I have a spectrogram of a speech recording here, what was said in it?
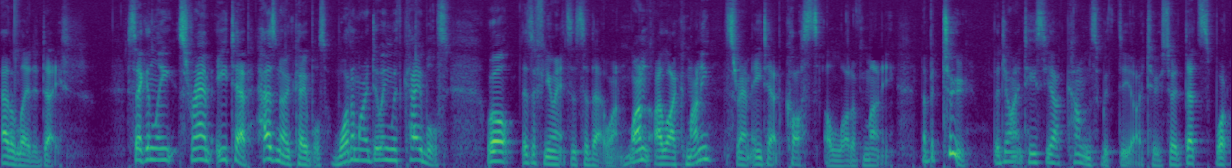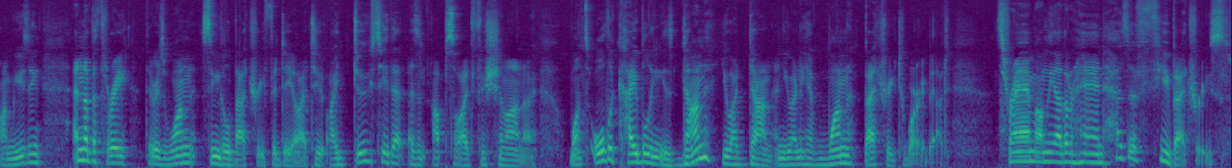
at a later date. Secondly, SRAM eTap has no cables. What am I doing with cables? Well, there's a few answers to that one. One, I like money. SRAM eTap costs a lot of money. Number two, the Giant TCR comes with Di2, so that's what I'm using. And number three, there is one single battery for Di2. I do see that as an upside for Shimano. Once all the cabling is done, you are done, and you only have one battery to worry about. SRAM, on the other hand, has a few batteries.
